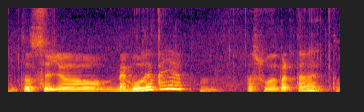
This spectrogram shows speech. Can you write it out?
Entonces yo me mudé para allá, a su departamento.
